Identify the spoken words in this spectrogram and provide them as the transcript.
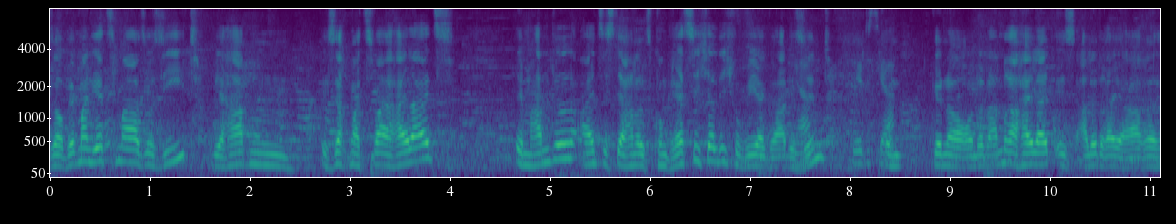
So, wenn man jetzt mal so sieht, wir haben, ich sag mal, zwei Highlights im Handel. Eins ist der Handelskongress sicherlich, wo wir ja gerade ja, sind. Jedes Jahr. Und Genau, und ein anderer Highlight ist alle drei Jahre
